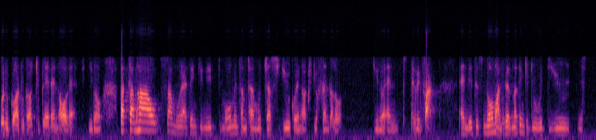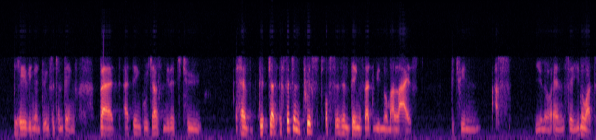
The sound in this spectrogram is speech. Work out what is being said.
we go out, we go out together and all that, you know. But somehow, somewhere, I think you need moments sometime with just you going out with your friends alone, you know, and having fun. And it is normal. It has nothing to do with you behaving and doing certain things. But I think we just needed to have just a certain twist of certain things that we normalize between you know, and say, you know what,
